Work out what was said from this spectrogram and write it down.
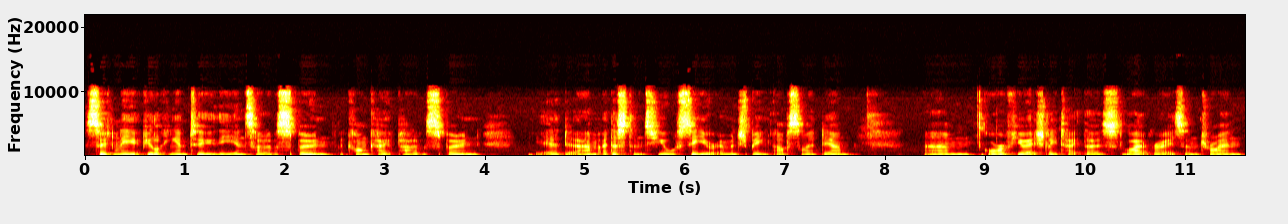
certainly if you're looking into the inside of a spoon, the concave part of a spoon, at um, a distance you will see your image being upside down. Um, or if you actually take those light rays and try and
